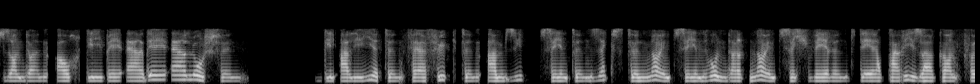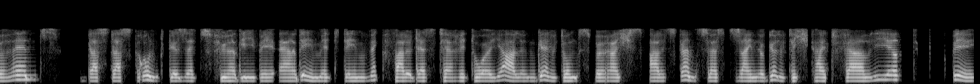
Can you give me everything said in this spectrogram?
sondern auch die BRD erloschen. Die Alliierten verfügten am 17.06.1990 während der Pariser Konferenz, dass das Grundgesetz für die BRD mit dem Wegfall des territorialen Geltungsbereichs als Ganzes seine Gültigkeit verliert. B.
